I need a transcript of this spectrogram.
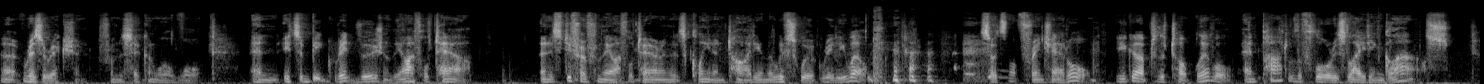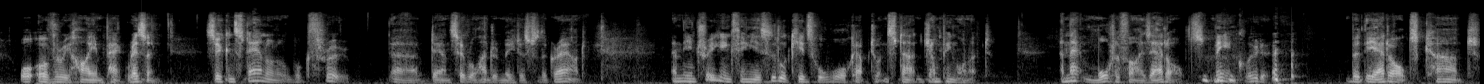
uh, resurrection from the Second World War. And it's a big red version of the Eiffel Tower. And it's different from the Eiffel Tower in that it's clean and tidy and the lifts work really well. so it's not French at all. You go up to the top level and part of the floor is laid in glass or, or very high impact resin. So you can stand on it and look through uh, down several hundred metres to the ground. And the intriguing thing is, little kids will walk up to it and start jumping on it. And that mortifies adults, me included. But the adults can't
